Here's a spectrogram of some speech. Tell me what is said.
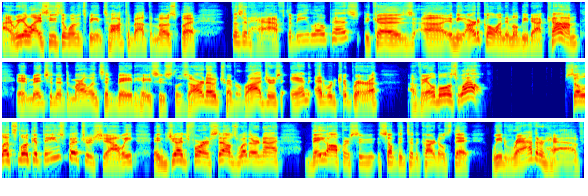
I realize he's the one that's being talked about the most, but does it have to be Lopez? Because uh, in the article on MLB.com, it mentioned that the Marlins have made Jesus Luzardo, Trevor Rogers, and Edward Cabrera available as well. So let's look at these pitchers, shall we, and judge for ourselves whether or not they offer something to the Cardinals that we'd rather have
